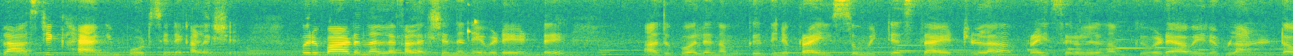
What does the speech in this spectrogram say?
പ്ലാസ്റ്റിക് ഹാങ്ങിങ് പോട്ട്സിന്റെ കളക്ഷൻ ഒരുപാട് നല്ല കളക്ഷൻ തന്നെ ഇവിടെ ഉണ്ട്. അതുപോലെ നമുക്ക് ഇതിന് പ്രൈസും വ്യത്യസ്തമായിട്ടുള്ള പ്രൈസുകളിൽ നമുക്ക് ഇവിടെ അവൈലബിൾ ആണ് കേട്ടോ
